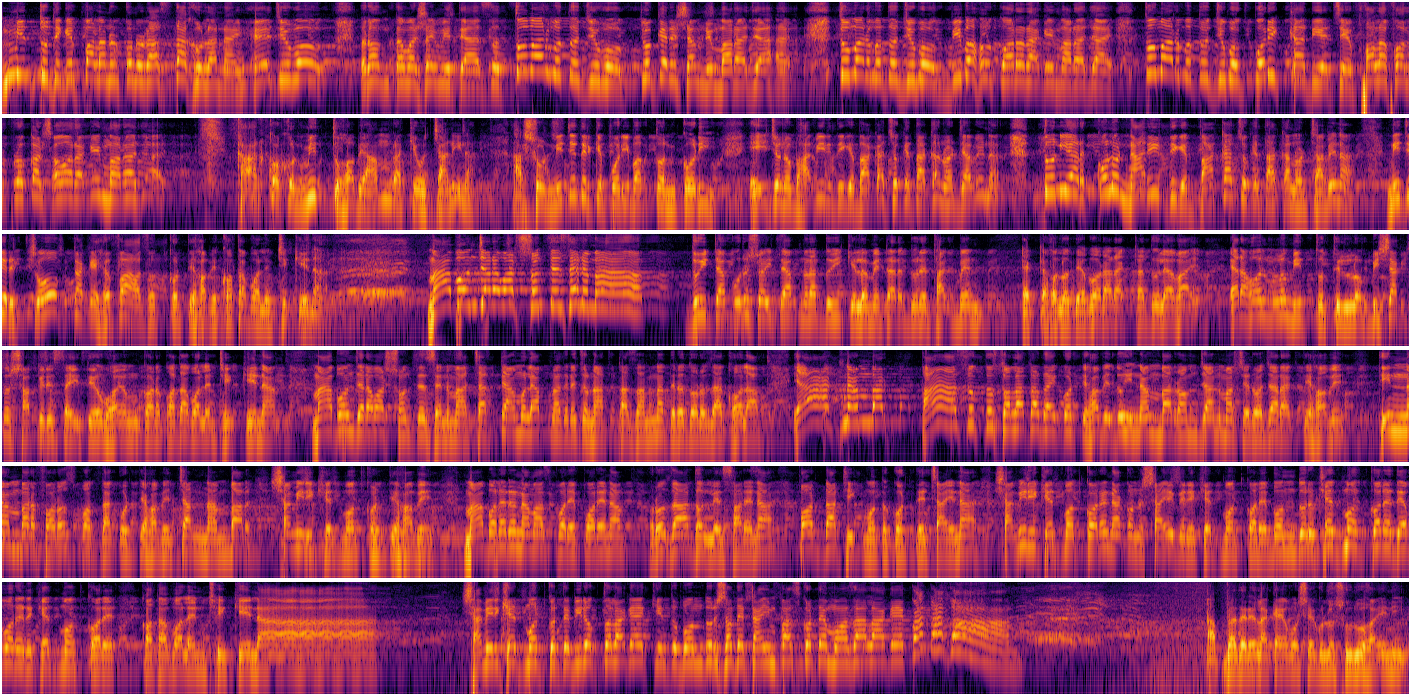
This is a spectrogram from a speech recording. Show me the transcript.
মৃত্যু থেকে পালানোর কোনো রাস্তা খোলা নাই। হে যুবক, রং তামাশায় মেতে আসো। তোমার মতো যুবক চোখের সামনে মারা যায়। তোমার মতো যুবক বিবাহ করার আগে মারা যায়। তোমার মতো যুবক পরীক্ষা দিয়েছে, ফলাফল প্রকাশ হওয়ার আগেই মারা যায়। কার কখন মৃত্যু হবে আমরা কেউ জানি না। আসুন নিজেদেরকে পরিবর্তন করি। এই জন্য ভাবির দিকে বাঁকা চোখে তাকানো যাবে না। দুনিয়ার কোন নারীর দিকে বাঁকা চোখে তাকানো যাবে না। নিজের চোখটাকে হেফাজত করতে হবে, কথা বলে ঠিক না মা বোন যারা ওয়াজ শুনতেছেন, মা দুইটা পুরুষ হইতে আপনারা দুই কিলোমিটার দূরে থাকবেন। একটা হলো দেবর আর একটা দুলা ভাই। এরা হল মৃত্যু তুল্য বিষাক্ত সাপের চাইতেও ভয়ঙ্কর কথা বলেন ঠিক কিনা? মা বোন যারা আবার শুনতেছেন, মা, চারটে আমলে আপনাদের জন্য আটটা জান্নাতের দরজা খোলা। এক নাম্বার পাঁচ উক্ত সলাত আদায় করতে হবে, দুই নাম্বার রমজান মাসে রোজা রাখতে হবে, তিন নাম্বার ফরজ পর্দা করতে হবে, চার নাম্বার খেদমত করতে হবে। মা নামাজ পড়ে পড়ে না, রোজা ধরলে না, পর্দা ঠিক মতো করতে চায় না, স্বামীর খেদমত করে না, কোন সাহেবের খেদমত করে, বন্ধুর খেদমত করে, দেবরের খেদমত করে, কথা বলেন ঠিক কিনা? স্বামীর খেদমত করতে বিরক্ত লাগে, কিন্তু বন্ধুর সাথে টাইম পাস করতে মজা লাগে কতক্ষণ আপনাদের এলাকায় অবশ্য এগুলো শুরু হয়নি।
